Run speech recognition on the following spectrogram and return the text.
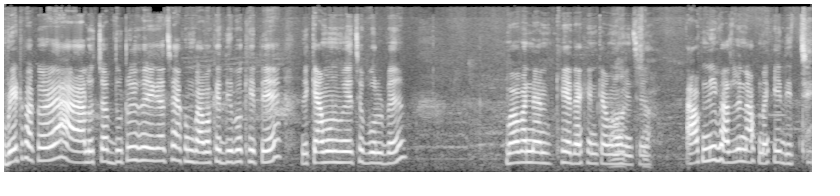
ব্রেড পাকোড়া আর আলুর চপ দুটোই হয়ে গেছে। এখন বাবাকে দেব খেতে যে কেমন হয়েছে বলবে। বাবা নেন খেয়ে দেখেন কেমন হয়েছে। আচ্ছা। আপনি ভাজলেন আপনাকেই দিচ্ছি।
